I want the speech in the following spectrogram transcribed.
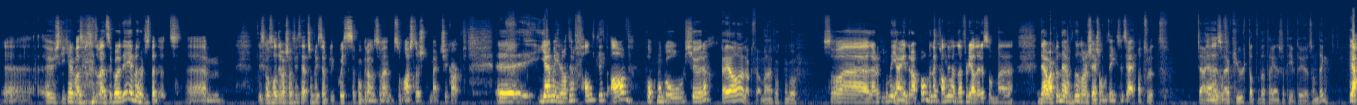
Eh, jeg husker ikke helt hva det skal hete verdensrekord i, men det hørtes spennende ut. Eh, de skal også ha diverse aktiviteter, som f.eks. quiz og konkurranse om hvem som har størst Magikarp. Eh, jeg må innrømme at jeg har falt litt av Pokémon Go-kjøret. Ja, jeg har lagt fra meg Pokémon Go. Så eh, det er nok ikke noe jeg drar på, men det kan jo hende for de av dere som eh, Det er verdt å nevne når det skjer sånne ting, syns jeg. Absolutt. Det er jo Eh, så- det er kult at det tar initiativ til å gjøre sånne ting. Ja.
